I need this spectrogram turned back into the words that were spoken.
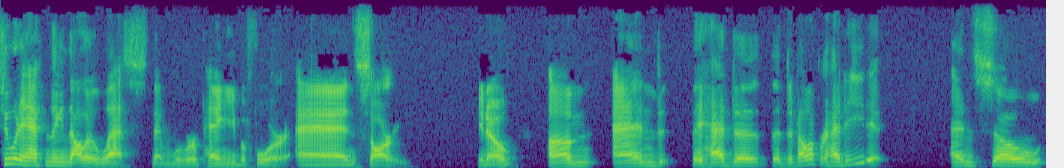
two and a half million dollar less than we were paying you before. And sorry, you know. Um, and they had to, the developer had to eat it. And so,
